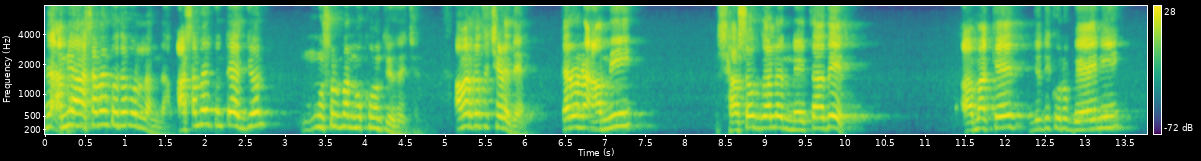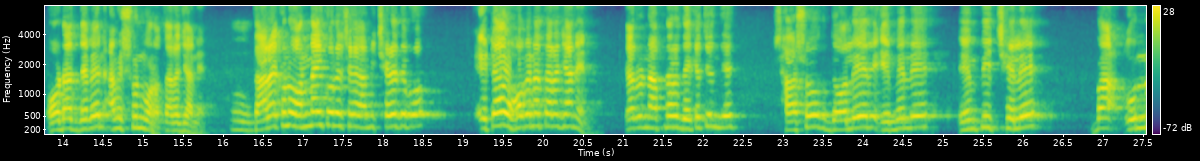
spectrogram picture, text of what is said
না, আমি আসামের কথা বললাম না। আসামে কিন্তু একজন মুসলমান মুখ্যমন্ত্রী হয়েছেন। আমার কথা ছেড়ে দেন। কারণ আমি শাসক দলের নেতাদের আমাকে যদি কোনো বেআইনি অর্ডার দেবেন আমি শুনব না তারা জানেন। তারা কোনো অন্যায় করেছে আমি ছেড়ে দেব। এটাও হবে না তারা জানেন। কারণ আপনারা দেখেছেন যে শাসক দলের এমএলএ এমপির ছেলে বা অন্য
